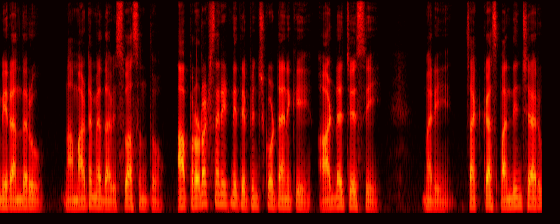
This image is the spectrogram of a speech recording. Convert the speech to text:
మీరందరూ నా మాట మీద విశ్వాసంతో ఆ ప్రొడక్ట్స్ అన్నిటిని తెప్పించుకోవటానికి ఆర్డర్ చేసి మరి చక్కగా స్పందించారు.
